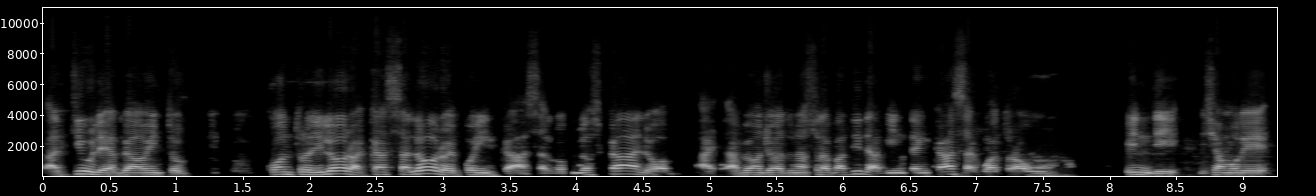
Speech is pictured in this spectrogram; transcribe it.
al Tivoli abbiamo vinto contro di loro a casa loro e poi in casa. Con lo Scalo abbiamo giocato una sola partita, vinta in casa 4 a 1. Quindi diciamo che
